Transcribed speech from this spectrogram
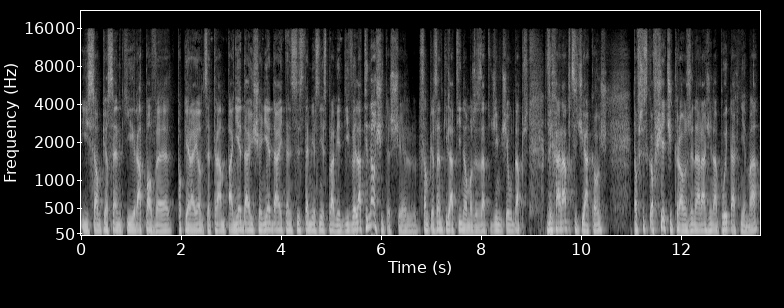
i są piosenki rapowe popierające Trumpa, nie daj się, nie daj, ten system jest niesprawiedliwy. Latynosi też się, są piosenki latino, może za tydzień mi się uda wycharabcyć jakąś. To wszystko w sieci krąży, na razie na płytach nie ma.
